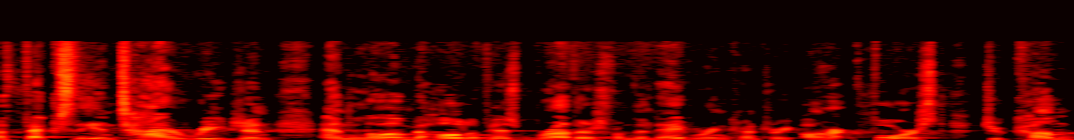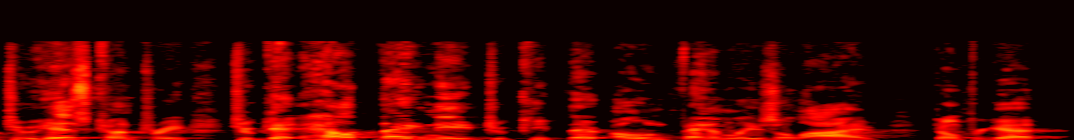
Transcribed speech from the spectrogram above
affects the entire region. And lo and behold, if his brothers from the neighboring country aren't forced to come to his country to get help they need to keep their own families alive, don't forget,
